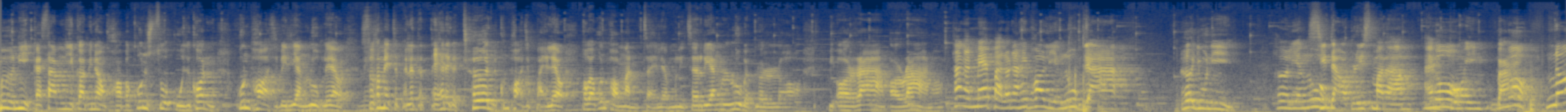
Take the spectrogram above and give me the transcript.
มือนี่กระซ้ำนี่ก็พี่น้องขอบพระคุณสู้กูทุกคน คุณพ่อจะไปเลี้ยงลูกแล้วส่วนคุณแม่จะไปแล้วแต่แต่ให้ได้กับเชิญคุณพ่อจะไปแล้ว เพราะว่าคุณพ่อมั่นใจแล้วมือนี่จะเลี้ยงลูกแบบหล่อๆมีออร่าออร่าเนาะถ้างั้นแม่ไปแล้วนะให้พ่อเลี้ยงลูกอยาเธออยู่นี่ เธอเลี้ยงลูก sit down please madam I'm no going bye no no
